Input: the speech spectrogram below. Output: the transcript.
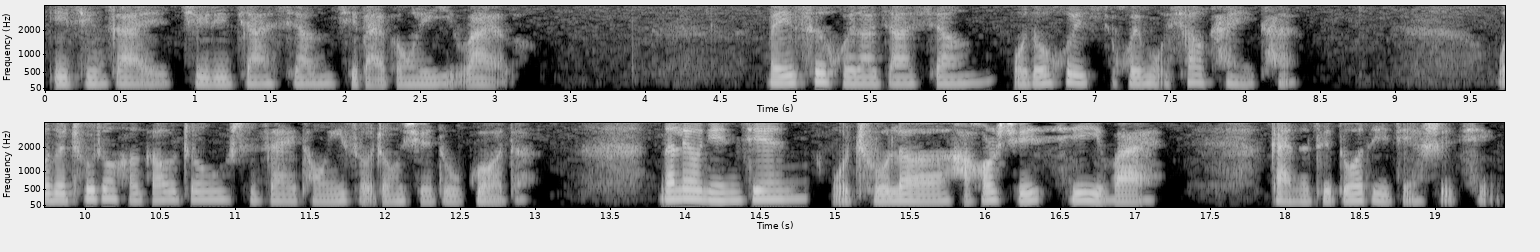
已经在距离家乡几百公里以外了。每一次回到家乡，我都会回母校看一看。我的初中和高中是在同一所中学度过的。那六年间，我除了好好学习以外，干的最多的一件事情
